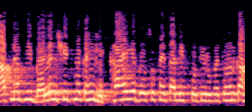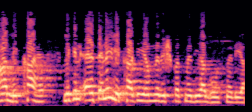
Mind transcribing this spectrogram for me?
आपने अपनी बैलेंस शीट में कहीं लिखा है ये दो सौ सैंतालीस कोटी रुपए? तो उन्होंने कहा हाँ लिखा है, लेकिन ऐसे नहीं लिखा कि हमने रिश्वत में दिया, घूस में दिया।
